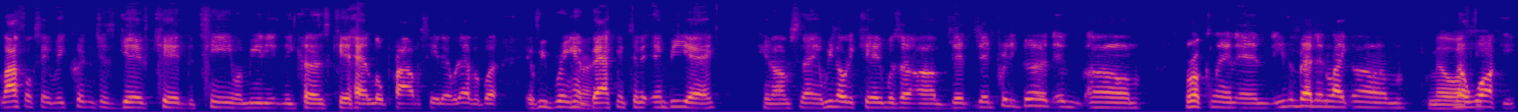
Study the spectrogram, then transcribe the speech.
a lot of folks say we couldn't just give Kidd the team immediately because Kidd had little problems here, there, whatever. But if we bring him right. back into the NBA, you know what I'm saying? We know the Kidd was a um did did pretty good in um Brooklyn and even better than like um Milwaukee. Milwaukee.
